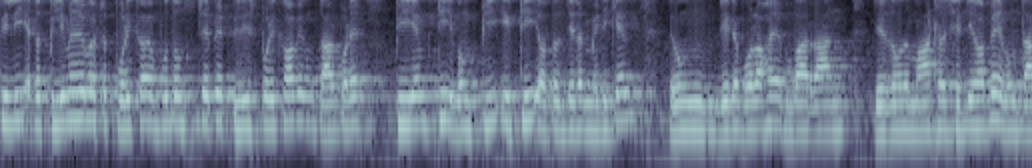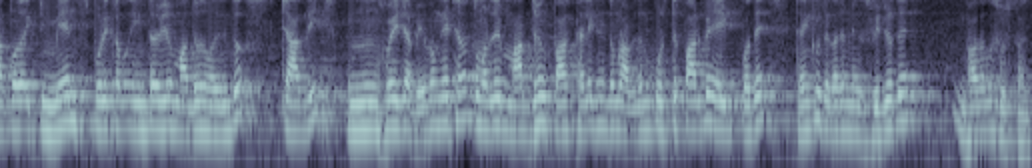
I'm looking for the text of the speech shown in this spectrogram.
পিলি একটা প্রিলিমিনারি একটা পরীক্ষা হবে, প্রথম স্টেপে পিলিস পরীক্ষা হবে এবং তারপরে পিএমটি এবং পিইটি অর্থাৎ যেটা মেডিকেল এবং যেটা বলা হয় বা রান যেটা তোমাদের মাঠ হয় সেটি হবে এবং তারপর একটি মেন্স পরীক্ষা এবং ইন্টারভিউর মাধ্যমে তোমাদের কিন্তু চাকরি হয়ে যাবে। এবং এছাড়াও তোমাদের মাধ্যমিক পাস থাকলে কিন্তু তোমরা আবেদন করতে পারবে এই পদে। থ্যাংক ইউ দেখা যাচ্ছে নেক্সট ভিডিওতে ভালো থাকবে সুস্থ থাকবে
